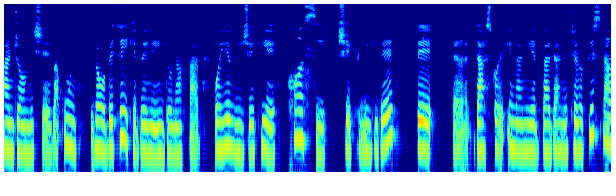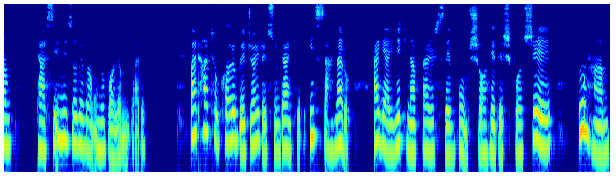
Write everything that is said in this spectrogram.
انجام میشه و اون رابطه که بین این دو نفر یه ویژگی خاصی شکل می‌گیره به دستگاه ایمنی بدن تراپیست هم تاثیر می‌ذاره و اونو بالا می‌بره. بعد حتی کار رو به جای رسوندن که این صحنه رو اگر یک نفر سوم شاهدش باشه اون هم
